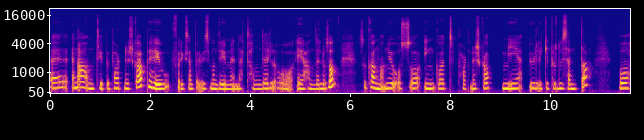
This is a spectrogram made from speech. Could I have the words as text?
Eh, en annen type partnerskap er jo f.eks. hvis man driver med netthandel og e-handel og sånn, så kan man jo også inngå et partnerskap med ulike produsenter og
